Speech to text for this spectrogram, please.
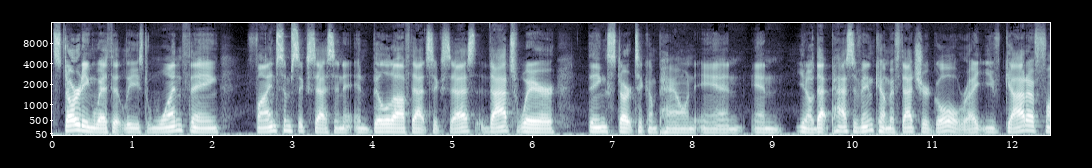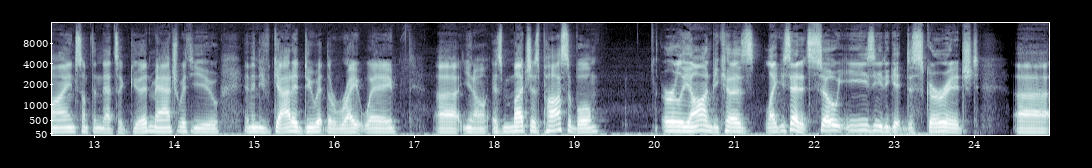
starting with at least one thing, find some success in it, and build off that success. That's where things start to compound and and you know that passive income if that's your goal right you've got to find something that's a good match with you and then you've got to do it the right way uh, you know as much as possible early on because like you said it's so easy to get discouraged uh,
